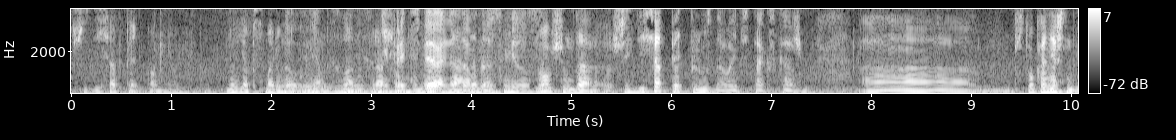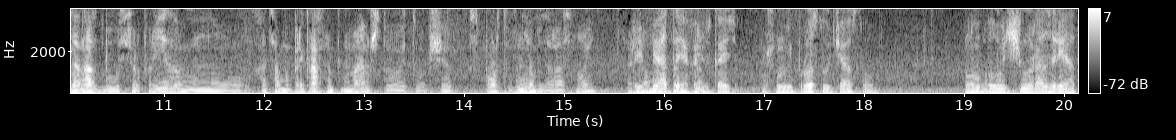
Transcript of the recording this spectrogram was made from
65, по-моему. Ну, я посмотрю Ну, в документах. Ладно, не хорошо. принципиально, Да, там да, да. плюс-минус. Ну, в общем, да, 65 плюс, давайте так скажем. А, Что, конечно, для нас было сюрпризом, но хотя мы прекрасно понимаем, что это вообще спорт вне возрастной. Ребята, что я хочу сказать, что он не просто участвовал. Он Вот. получил разряд.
